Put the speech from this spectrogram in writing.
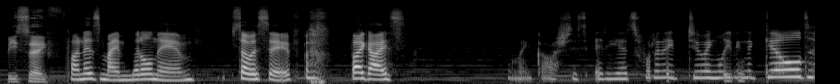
Be safe. Fun is my middle name. So is safe. Bye, guys. Oh my gosh, these idiots. What are they doing leaving the guild?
